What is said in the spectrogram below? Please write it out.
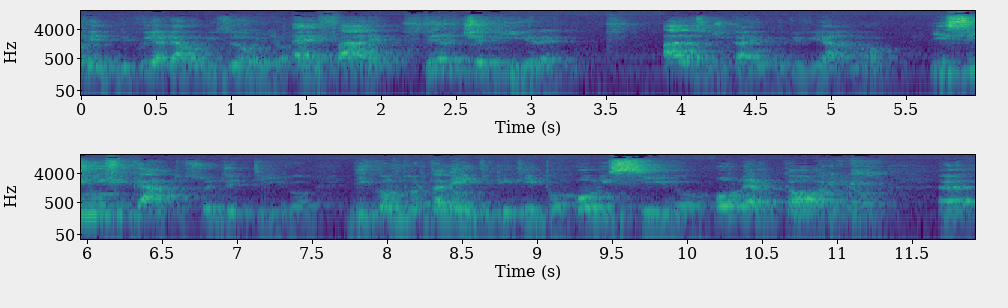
che, di cui abbiamo bisogno è fare percepire alla società in cui viviamo il significato soggettivo di comportamenti di tipo omissivo, omertorio, eh,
